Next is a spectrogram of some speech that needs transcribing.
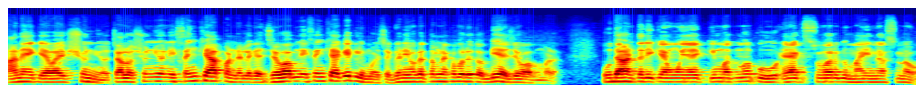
આને કહેવાય શૂન્ય. ચાલો, શૂન્યની સંખ્યા આપણને, એટલે કે જવાબની સંખ્યા કેટલી મળશે? ઘણી વખત તમને ખબર હોય તો બે જવાબ મળે. ઉદાહરણ તરીકે હું અહીંયા કિંમત મૂકું એક્સ વર્ગ માઇનસ નવ.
